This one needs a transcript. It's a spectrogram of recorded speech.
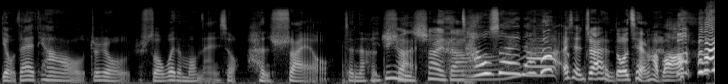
有在跳，就是有所谓的猛男秀，很帅哦，真的很帅，很帅的，超帅的，而且赚很多钱，好不好？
